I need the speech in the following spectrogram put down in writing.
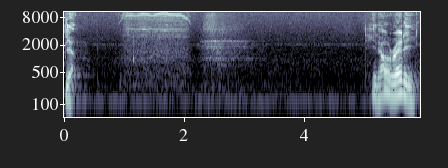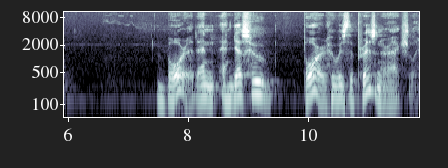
Yeah. He'd already bore it. And, and guess who bore it? Who was the prisoner, actually?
